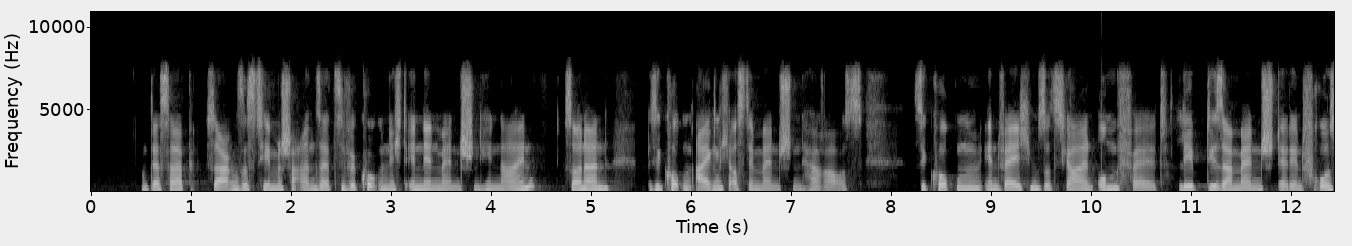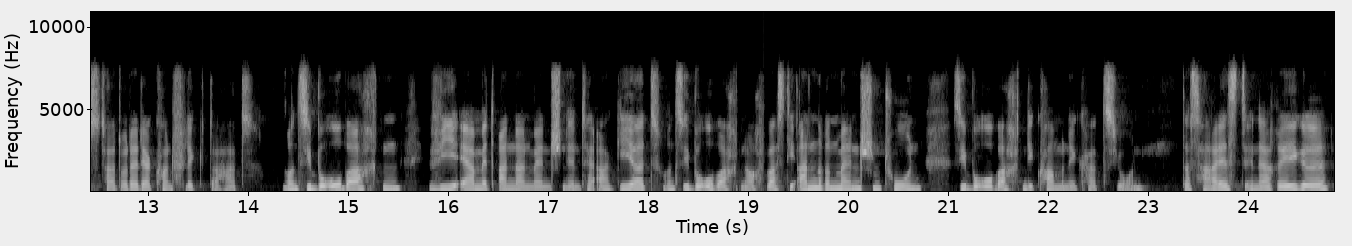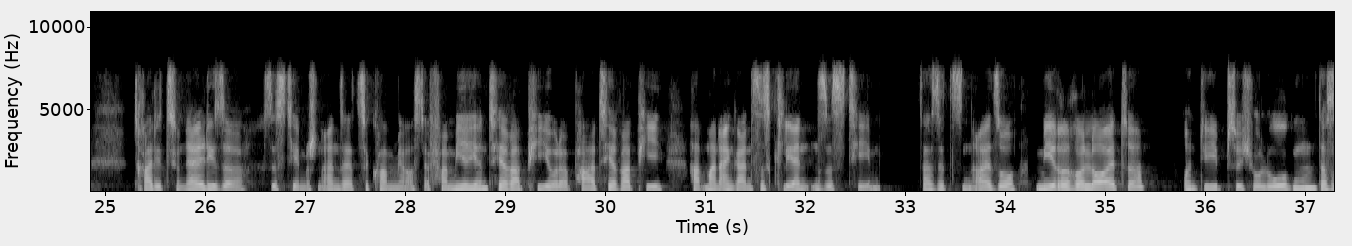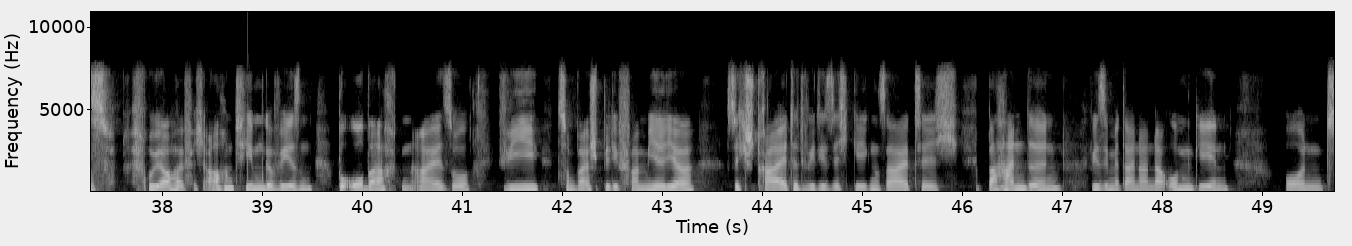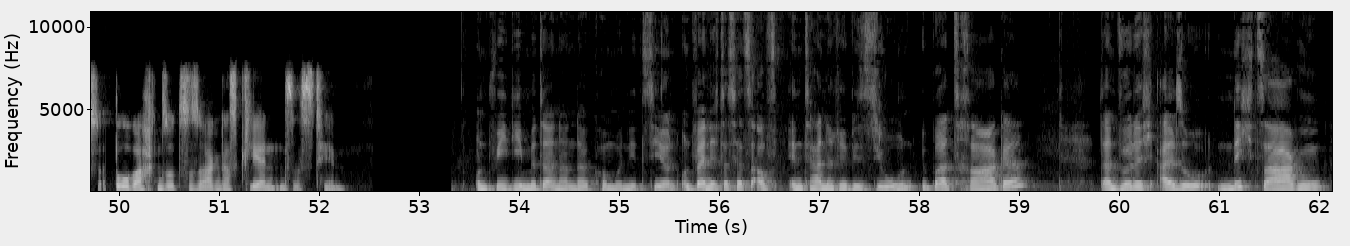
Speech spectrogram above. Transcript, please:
Und deshalb sagen systemische Ansätze, wir gucken nicht in den Menschen hinein, sondern sie gucken eigentlich aus dem Menschen heraus. Sie gucken, in welchem sozialen Umfeld lebt dieser Mensch, der den Frust hat oder der Konflikte hat. Und sie beobachten, wie er mit anderen Menschen interagiert und sie beobachten auch, was die anderen Menschen tun. Sie beobachten die Kommunikation. Das heißt, in der Regel traditionell diese systemischen Ansätze kommen ja aus der Familientherapie oder Paartherapie, hat man ein ganzes Klientensystem. Da sitzen also mehrere Leute und die Psychologen, das ist früher häufig auch ein Team gewesen, beobachten also, wie zum Beispiel die Familie sich streitet, wie die sich gegenseitig behandeln, wie sie miteinander umgehen und beobachten sozusagen das Klientensystem und wie die miteinander kommunizieren. Und wenn ich das jetzt auf interne Revision übertrage, dann würde ich also nicht sagen,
